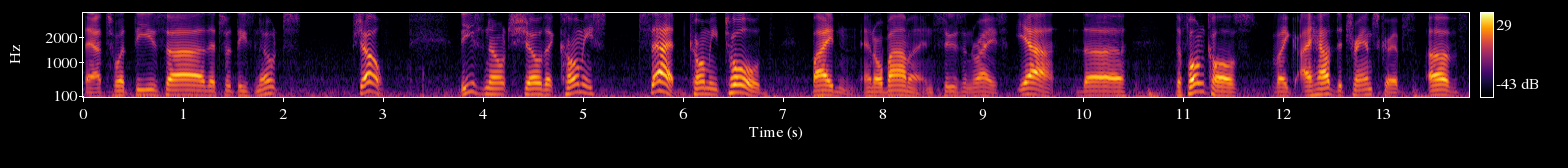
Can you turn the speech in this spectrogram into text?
that's what these uh, that's what these notes show. These notes show that Comey said, Comey told Biden and Obama and Susan Rice, yeah, the the phone calls, like I have the transcripts of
